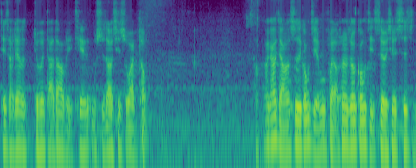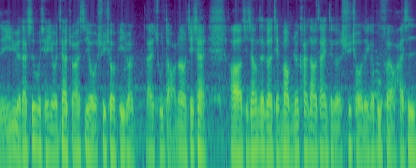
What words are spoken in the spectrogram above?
减产量就会达到每天五十到七十万桶。那刚刚讲的是供给的部分啊，虽然说供给是有一些吃紧的疑虑的，但是目前油价主要是由需求疲软来主导。那接下来啊几张这个简报，我们就看到在这个需求的一个部分哦，还是。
